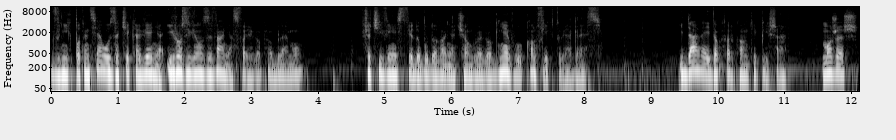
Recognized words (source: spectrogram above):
w nich potencjału zaciekawienia i rozwiązywania swojego problemu, w przeciwieństwie do budowania ciągłego gniewu, konfliktu i agresji. I dalej dr Conti pisze: Możesz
